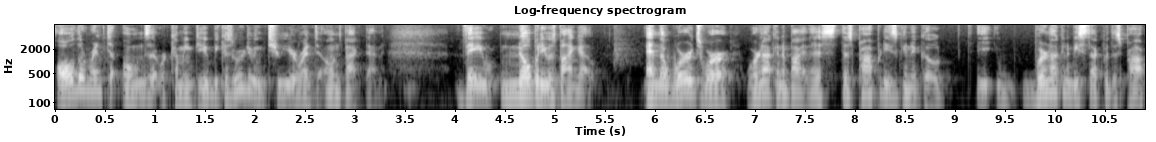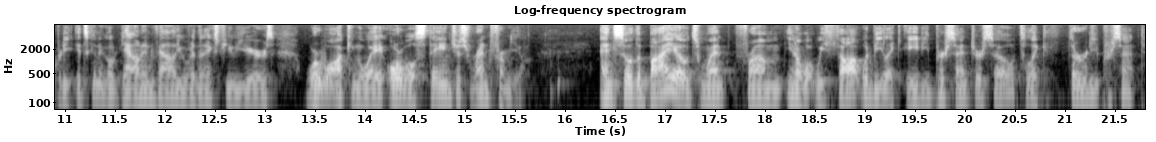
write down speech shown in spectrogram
all the rent to owns that were coming due, because we were doing two year rent to owns back then, they nobody was buying out. And the words were, "We're not going to buy this. This property is going to go. We're not going to be stuck with this property. It's going to go down in value over the next few years. We're walking away, or we'll stay and just rent from you." And so the buyouts went from you know what we thought would be like eighty percent or so to like thirty percent.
